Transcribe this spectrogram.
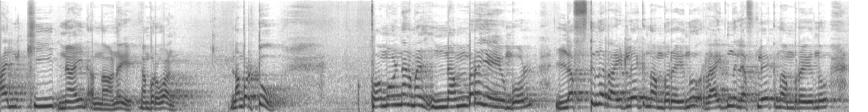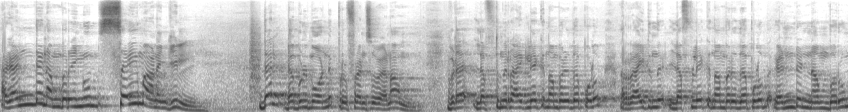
alkenyne എന്നാണ്. നമ്പർ വൺ നമ്പർ ടു കോമ്പൗണ്ടിനെ നമ്മൾ നമ്പർ ചെയ്യുമ്പോൾ ലെഫ്റ്റിൽ നിന്ന് റൈറ്റിലേക്ക് നമ്പർ ചെയ്യുന്നു റൈറ്റിൽ നിന്ന് ലെഫ്റ്റിലേക്ക് നമ്പർ ചെയ്യുന്നു. രണ്ട് നമ്പറിങ്ങും സെയിം ആണെങ്കിൽ ദെൻ ഡബിൾ മോണിന് പ്രിഫറൻസ് വേണം. ഇവിടെ ലെഫ്റ്റ് നിന്ന് റൈറ്റിലേക്ക് നമ്പർ ചെയ്തപ്പോഴും റൈറ്റിൽ നിന്ന് ലെഫ്റ്റിലേക്ക് നമ്പർ ചെയ്തപ്പോഴും രണ്ട് നമ്പറും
